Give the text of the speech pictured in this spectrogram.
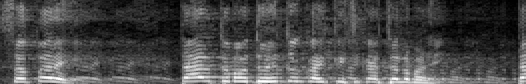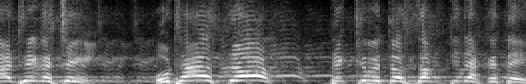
ସତରେ ତାହେଲେ ତୁମ ଦୁହିଁଙ୍କ କହି କିଛି କାର୍ଯ୍ୟ ବଳେ ତା ଠିକ ଅଛି ଉଠା ଆସ ଦେଖିବି ତୋ ଶକ୍ତିଟା କେତେ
